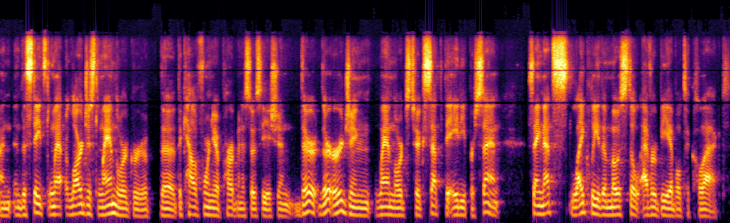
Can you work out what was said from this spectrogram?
and, and the state's la- largest landlord group, the, the California Apartment Association, they're they're urging landlords to accept the eighty percent, saying that's likely the most they'll ever be able to collect.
